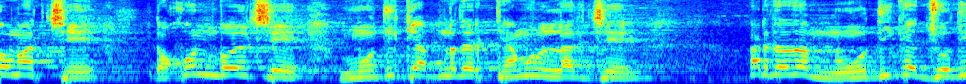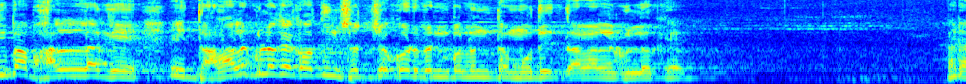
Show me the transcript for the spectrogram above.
কমাচ্ছে, তখন বলছে, মোদিকে আপনাদের কেমন লাগছে? আরে দাদা, মোদিকে যদি বা ভালো লাগে, এই দালালগুলোকে কদিন সহ্য করবেন বলুন তো, মোদির দালালগুলোকে? আরে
